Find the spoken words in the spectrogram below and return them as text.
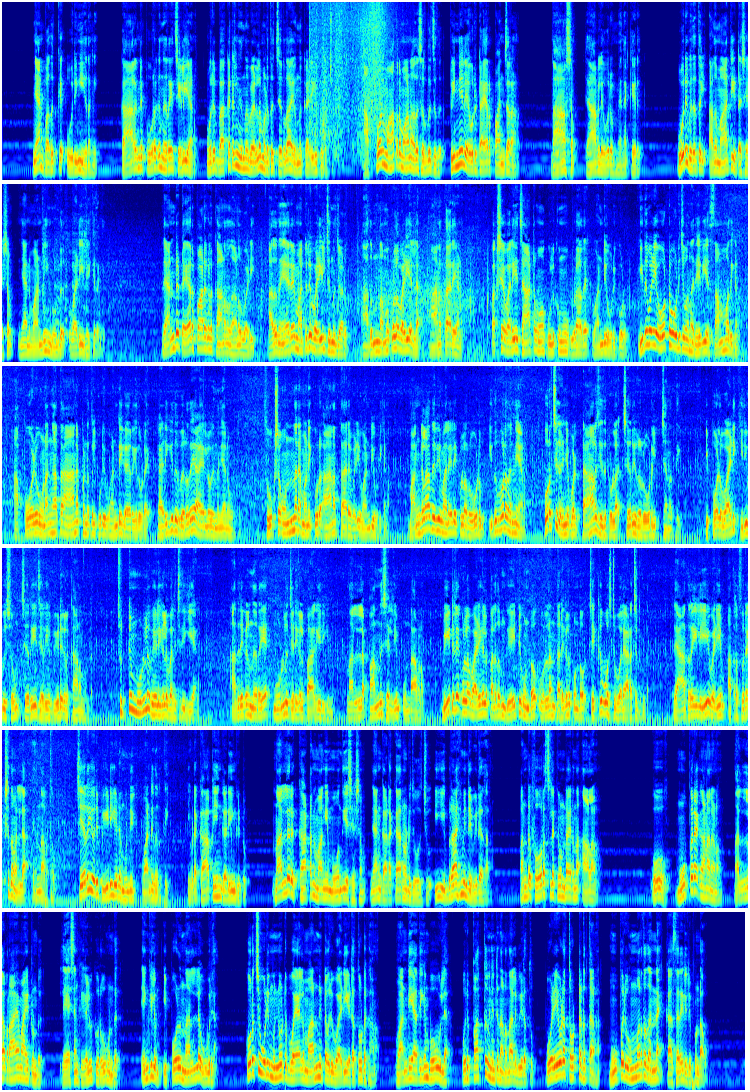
ഞാൻ പതുക്കെ ഒരുങ്ങി ഇറങ്ങി. കാറിന്റെ പുറകു നിറയെ ചെളിയാണ്. ഒരു ബക്കറ്റിൽ നിന്ന് വെള്ളമെടുത്ത് ചെറുതായി ഒന്ന് കഴുകി തുടച്ചു. അപ്പോൾ മാത്രമാണ് അത് ശ്രദ്ധിച്ചത്. പിന്നിലെ ഒരു ടയർ പഞ്ചറാണ്. നാശം. രാവിലെ ഒരു മെനക്കേട്. ഒരു വിധത്തിൽ അത് മാറ്റിയിട്ട ശേഷം ഞാൻ വണ്ടിയും കൊണ്ട് വഴിയിലേക്ക് ഇറങ്ങി. രണ്ട് ടയർ പാടുകൾ കാണുന്നതാണ് വഴി. അത് നേരെ മറ്റൊരു വഴിയിൽ ചെന്ന് ചാടും. അതും നമുക്കുള്ള വഴിയല്ല. ആനത്താരയാണ്. പക്ഷേ വലിയ ചാട്ടമോ കുലുക്കുമോ കൂടാതെ വണ്ടി ഓടിക്കോളും. ഇതുവഴി ഓട്ടോ ഓടിച്ചു വന്ന രവിയെ സമ്മതിക്കണം. അപ്പോഴും ഉണങ്ങാത്ത ആനപ്പിണ്ടത്തിൽ കൂടി വണ്ടി കയറിയതോടെ കഴുകിയത് വെറുതെ ആയല്ലോ എന്ന് ഞാൻ ഓർത്തു. സൂക്ഷം ഒന്നര മണിക്കൂർ ആനത്താര വഴി വണ്ടി ഓടിക്കണം. മംഗളാദേവി മലയിലേക്കുള്ള റോഡും ഇതുപോലെ തന്നെയാണ്. കുറച്ച് കഴിഞ്ഞപ്പോൾ ടാർ ചെയ്തിട്ടുള്ള ചെറിയൊരു റോഡിൽ ചെന്നെത്തി. ഇപ്പോൾ വഴിക്കിരുവശവും ചെറിയ ചെറിയ വീടുകൾ കാണുന്നുണ്ട്. ചുറ്റും മുള്ളുവേലികൾ വലിച്ചിരിക്കുകയാണ്. അതിരുകൾ നിറയെ മുള്ളു ചെടികൾ പാകിയിരിക്കുന്നു. നല്ല പന്ന് ശല്യം ഉണ്ടാവണം. വീട്ടിലേക്കുള്ള വഴികൾ പലതും ഗേറ്റ് കൊണ്ടോ ഉരുളൻ തടികൾ കൊണ്ടോ ചെക്ക് പോസ്റ്റ് പോലെ അടച്ചിട്ടുണ്ട്. രാത്രിയിൽ ഈ വഴിയും അത്ര സുരക്ഷിതമല്ല എന്നർത്ഥം. ചെറിയൊരു പീടികയുടെ മുന്നിൽ വണ്ടി നിർത്തി. ഇവിടെ കാപ്പിയും കടിയും കിട്ടും. നല്ലൊരു കാട്ടൻ വാങ്ങി മോന്തിയ ശേഷം ഞാൻ കടക്കാരനോട് ചോദിച്ചു ഈ ഇബ്രാഹിമിന്റെ വീട് ഏതാണ്? പണ്ട് ഫോറസ്റ്റിലൊക്കെ ഉണ്ടായിരുന്ന ആളാണ്. ഓ മൂപ്പരെ കാണാനാണോ? നല്ല പ്രായമായിട്ടുണ്ട്. ലേശം കേൾവിക്കുറവുമുണ്ട്. എങ്കിലും ഇപ്പോഴും നല്ല ഊര. കുറച്ചുകൂടി മുന്നോട്ട് പോയാൽ മണ്ണിട്ട ഒരു വഴി ഇടത്തോട്ട് കാണാം. വണ്ടി അധികം പോവില്ല. ഒരു പത്ത് മിനിറ്റ് നടന്നാൽ വീടെത്തും. പുഴയുടെ തൊട്ടടുത്താണ്. മൂപ്പര് ഉമ്മർത്ത് തന്നെ കസരയിൽ ഇരിപ്പുണ്ടാവും.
